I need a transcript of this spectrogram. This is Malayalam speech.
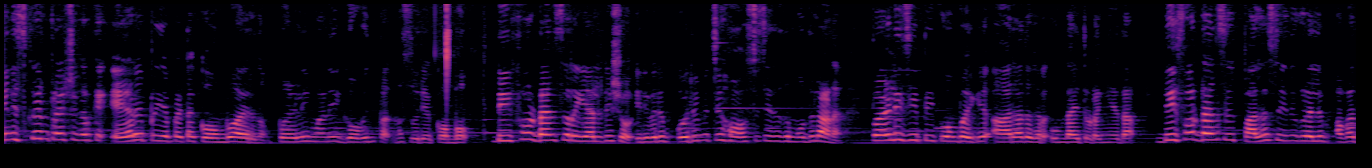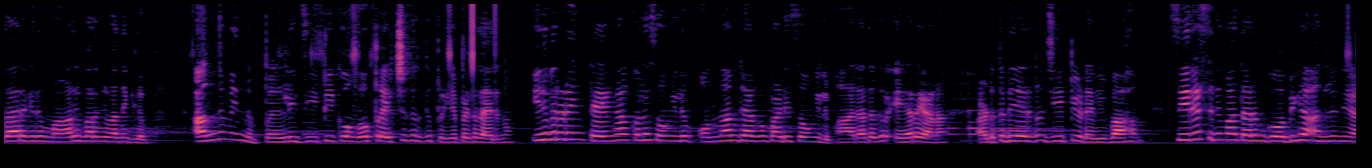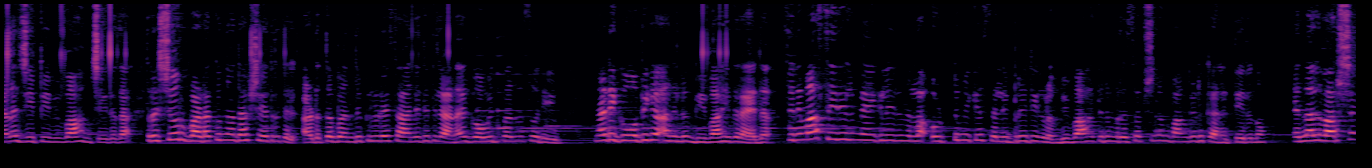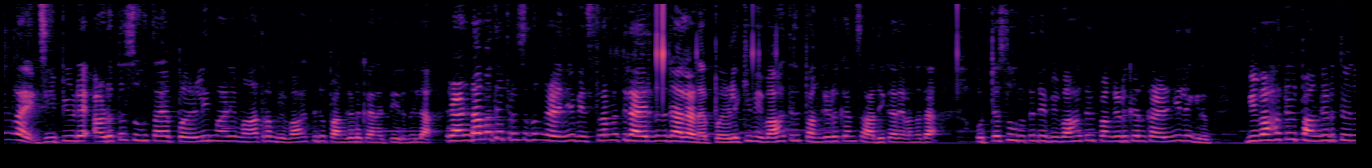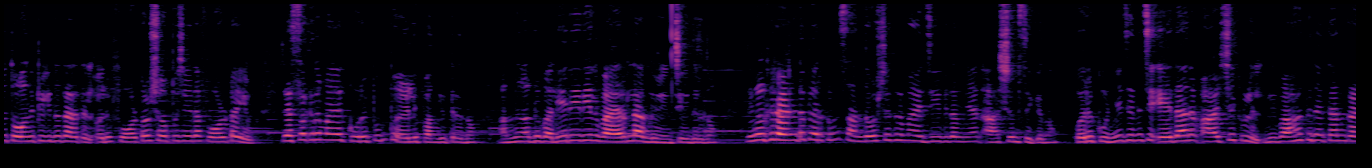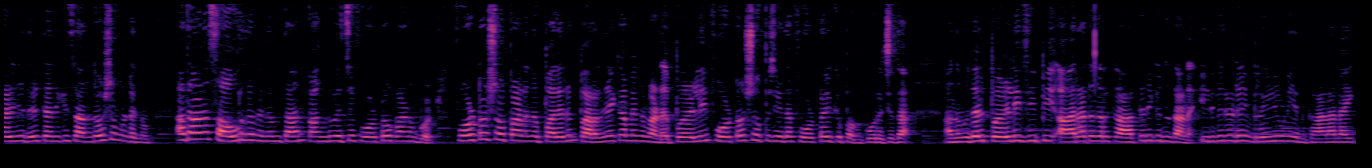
മിനിസ്ക്രീൻ പ്രേക്ഷകർക്ക് ഏറെ പ്രിയപ്പെട്ട കോംബോ ആയിരുന്നു Pearle Maaney Govind Padmasurya combo. D four dance reality show ഇരുവരും ഒരുമിച്ച് ഹോസ്റ്റ് ചെയ്തത് മുതലാണ് പേളി ജി പി കോംബോയ്ക്ക് ആരാധകർ ഉണ്ടായി തുടങ്ങിയത്. ഡി ഫോർ ഡാൻസിൽ പല സീനുകളിലും അവതാരകരും മാറി മറിഞ്ഞു വന്നെങ്കിലും അന്നും ഇന്നും പേളി ജി പി കോംബോ പ്രേക്ഷകർക്ക് പ്രിയപ്പെട്ടതായിരുന്നു. ഇരുവരുടെയും തേങ്ങാക്കൊല സോങ്ങിലും ഒന്നാം രാഗം പാടി സോങ്ങിലും ആരാധകർ ഏറെയാണ്. അടുത്തിടെയായിരുന്നു ജി പിയുടെ വിവാഹം. സീരിയസ് സിനിമാ താരം ഗോപിക അനിലിനെയാണ് ജി പി വിവാഹം ചെയ്തത്. തൃശൂർ വടക്കുന്നാഥ ക്ഷേത്രത്തിൽ അടുത്ത ബന്ധുക്കളുടെ സാന്നിധ്യത്തിലാണ് ഗോവിന്ദ് പത്മസൂരിയും നടി ഗോപിക അനിലും വിവാഹിതരായത്. സിനിമാ സീരിയൽ മേഖലയിൽ നിന്നുള്ള ഒട്ടുമിക്ക സെലിബ്രിറ്റികളും വിവാഹത്തിനും റിസപ്ഷനും പങ്കെടുക്കാൻ എത്തിയിരുന്നു. എന്നാൽ വർഷങ്ങളായി ജെ പിയുടെ അടുത്ത സുഹൃത്തായ പേളി മാണി മാത്രം വിവാഹത്തിന് പങ്കെടുക്കാൻ എത്തിയിരുന്നില്ല. രണ്ടാമത്തെ പ്രസവം കഴിഞ്ഞ് വിശ്രമത്തിലായിരുന്നതിനാലാണ് പേളിക്ക് വിവാഹത്തിൽ പങ്കെടുക്കാൻ സാധിക്കാതെ വന്നത്. ഉറ്റ സുഹൃത്തിന്റെ വിവാഹത്തിൽ പങ്കെടുക്കാൻ കഴിഞ്ഞില്ലെങ്കിലും വിവാഹത്തിൽ പങ്കെടുത്തു എന്ന് തോന്നിപ്പിക്കുന്ന തരത്തിൽ ഒരു ഫോട്ടോഷോപ്പ് ചെയ്ത ഫോട്ടോയും രസകരമായ കുറിപ്പും പേളി പങ്കിട്ടിരുന്നു. അന്ന് അത് വലിയ രീതിയിൽ വൈറലാകുകയും ചെയ്തിരുന്നു. നിങ്ങൾക്ക് രണ്ടുപേർക്കും സന്തോഷകരമായ ജീവിതം ഞാൻ ആശംസിക്കുന്നു. ഒരു കുഞ്ഞ് ജനിച്ച് ഏതാനും ആഴ്ചയ്ക്കുള്ളിൽ വിവാഹത്തിനെത്താൻ കഴിഞ്ഞതിൽ തനിക്ക് സന്തോഷമുണ്ടെന്നും അതാണ് സൗഹൃദമെന്നും താൻ പങ്കുവച്ച ഫോട്ടോ കാണുമ്പോൾ ഫോട്ടോഷോപ്പാണെന്ന് പലരും പറഞ്ഞേക്കാമെന്നുമാണ് പേളി ഫോട്ടോഷോപ്പ് ചെയ്ത ഫോട്ടോയ്ക്കൊപ്പം കുറിച്ചത്. അന്നു മുതൽ പേളി ജി പി ആരാധകർ കാത്തിരിക്കുന്നതാണ് ഇരുവരുടെയും റീയൂണിയൻ കാണാനായി.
